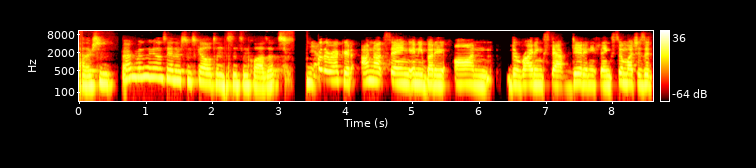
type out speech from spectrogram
Yeah, there's some. I'm gonna say there's some skeletons in some closets. Yeah. for the record i'm not saying anybody on the writing staff did anything so much as it's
